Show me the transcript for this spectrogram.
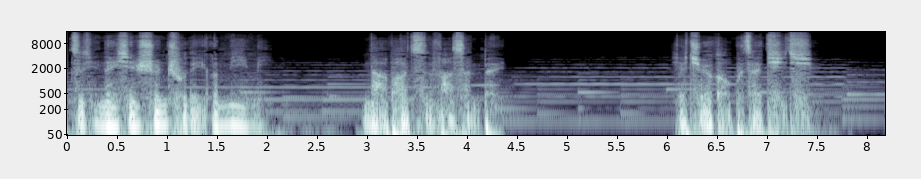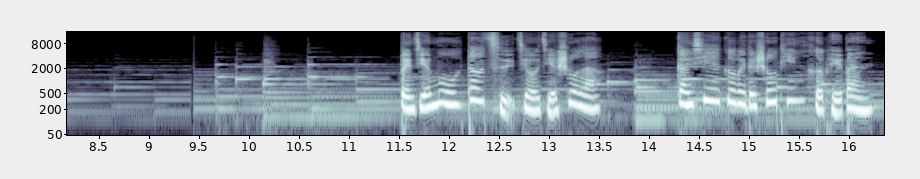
自己内心深处的一个秘密，哪怕自罚三杯，也绝口不再提起。本节目到此就结束了，感谢各位的收听和陪伴。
